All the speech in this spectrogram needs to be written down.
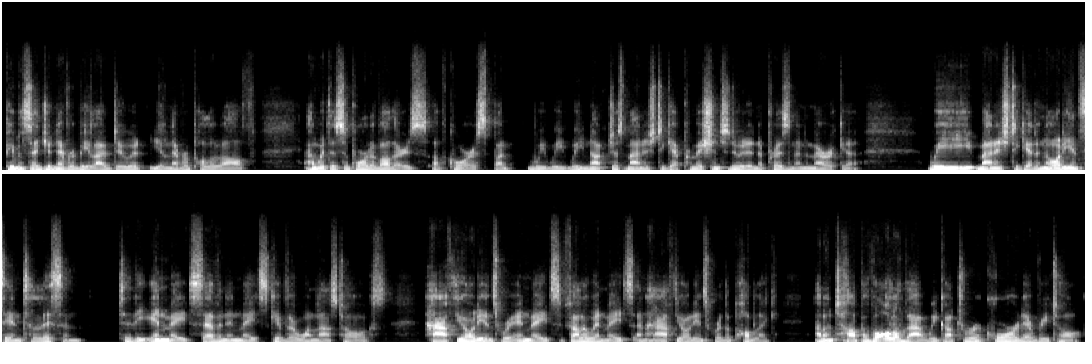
people said you'd never be allowed to do it. You'll never pull it off. And with the support of others, of course, but we, we, we not just managed to get permission to do it in a prison in America, we managed to get an audience in to listen to the inmates, seven inmates give their one last talks half the audience were inmates, fellow inmates, and half the audience were the public. And on top of all of that, we got to record every talk.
